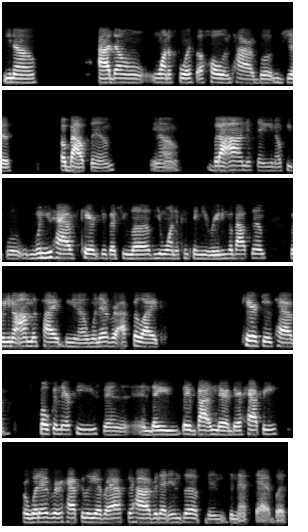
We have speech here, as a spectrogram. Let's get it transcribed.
you know. I don't want to force a whole entire book just about them, you know. But I understand, you know, people when you have characters that you love, you want to continue reading about them. But you know, I'm the type, you know, whenever I feel like characters have spoken their piece and and they they've gotten there, they're happy or whatever happily ever after, however that ends up, then then that's that. But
